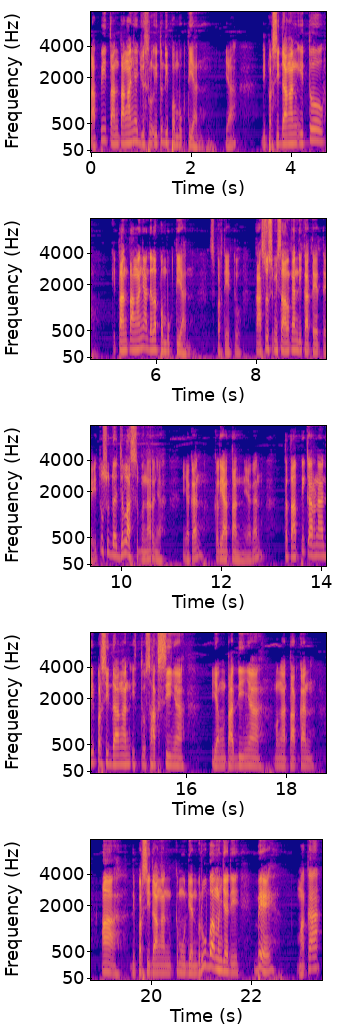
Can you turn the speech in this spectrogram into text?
tapi tantangannya justru itu di pembuktian, ya. Di persidangan itu tantangannya adalah pembuktian. Seperti itu. Kasus misalkan di KTT itu sudah jelas sebenarnya, ya kan? Kelihatan, ya kan? Tetapi karena di persidangan itu saksinya yang tadinya mengatakan A di persidangan kemudian berubah menjadi B, maka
